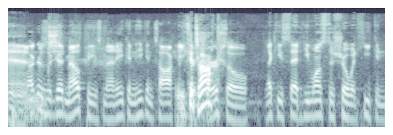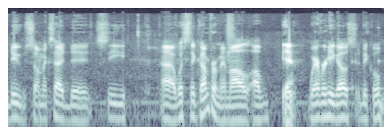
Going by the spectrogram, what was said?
And Tucker's a good mouthpiece, man. He can he can talk. He can talk. Sure. So, like you said, he wants to show what he can do. So I'm excited to see uh, what's to come from him. I'll, I'll Yeah. wherever he goes, it'd be cool.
